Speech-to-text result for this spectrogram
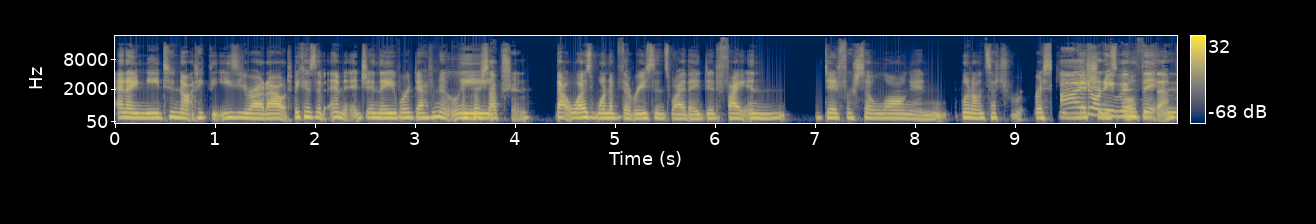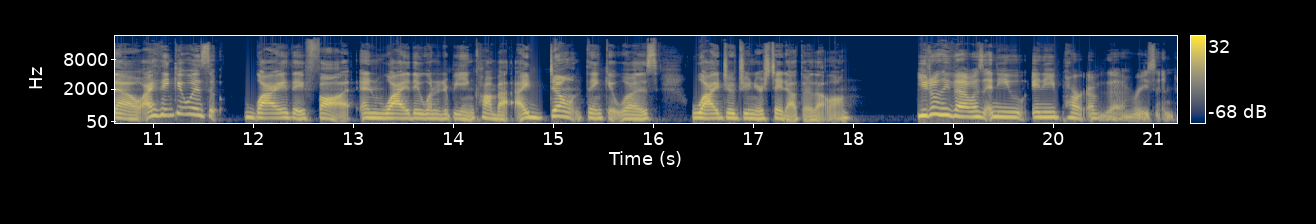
and I need to not take the easy route out because of image." And they were and definitely perception. that was one of the reasons why they did fight and did for so long and went on such risky I don't even think no. I think it was why they fought and why they wanted to be in combat. I don't think it was why Joe Jr. stayed out there that long. You don't think that was any any part of the reason?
